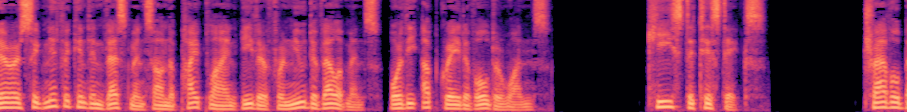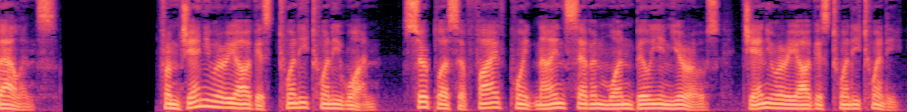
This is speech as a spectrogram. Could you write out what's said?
There are significant investments on the pipeline either for new developments or the upgrade of older ones. Key statistics. Travel balance. From January-August 2021, surplus of 5.971 billion euros, January-August 2020,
